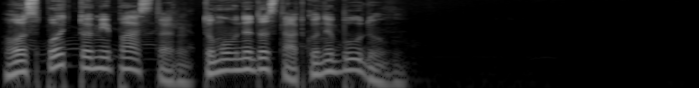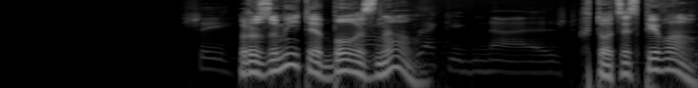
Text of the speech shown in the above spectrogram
Господь то мій пастор, тому в недостатку не буду. Розумієте, Бог знав, хто це співав.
